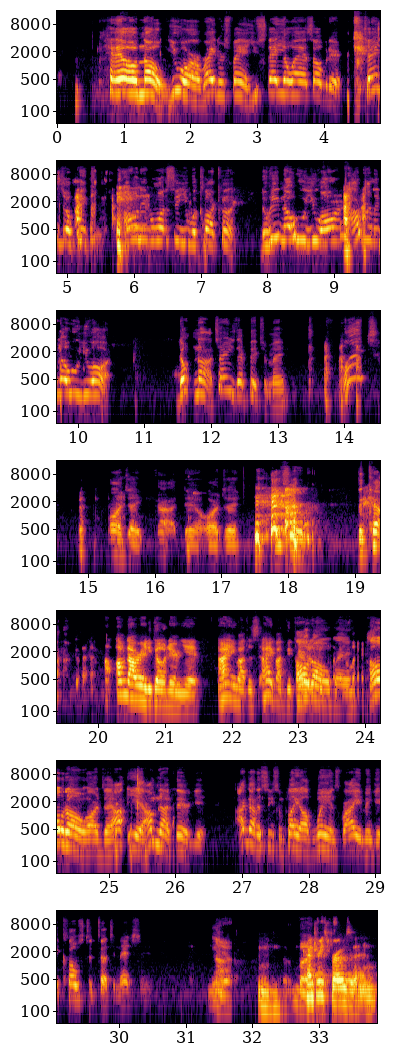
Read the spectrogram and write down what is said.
Hell no. You are a Raiders fan. You stay your ass over there. Change your picture. I don't even want to see you with Clark Hunt. Do he know who you are? I really know who you are. Don't nah, change that picture, man. What? RJ. God damn, RJ. The cow. I- I'm not ready to go there yet. I ain't about to. I ain't about to be. Hold on, man. Hold on, RJ. I, yeah, I'm not there yet. I gotta see some playoff wins before I even get close to touching that shit. Nah. Yeah, Mm-hmm. Country's frozen.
